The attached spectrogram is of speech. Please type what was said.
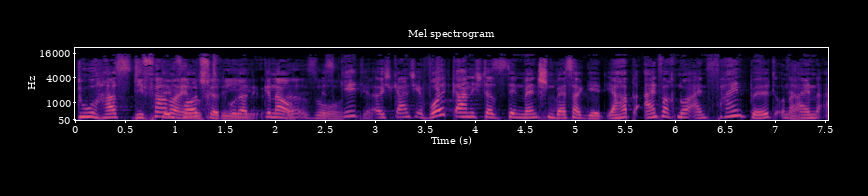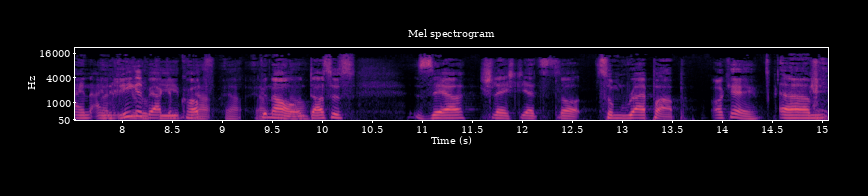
du hast Die den Fortschritt oder genau. ne, so. Es geht euch gar nicht. Ihr wollt gar nicht, dass es den Menschen besser geht. Ihr habt einfach nur ein Feindbild und Ja. ein ein, ein Eine Regelwerk Ideologie, im Kopf. ja, ja, ja, genau. genau. Und das ist sehr schlecht. Jetzt so zum Wrap up. Okay. Ähm,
